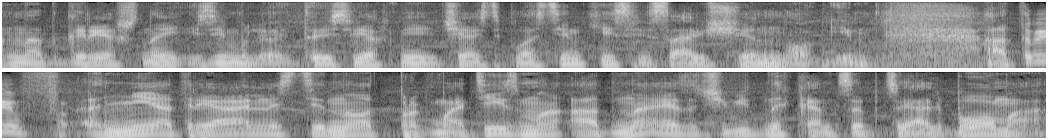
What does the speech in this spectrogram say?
над грешной землей. То есть верхняя часть пластинки свисающие ноги. Отрыв не от реальности, но от прагматизма – одна из очевидных концепций альбома.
